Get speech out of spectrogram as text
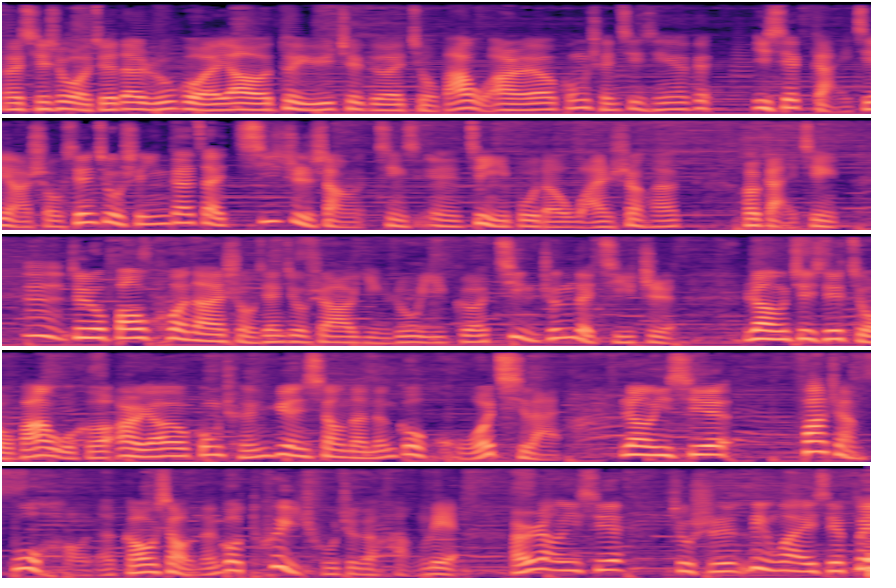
呃，其实我觉得，如果要对于这个九八五二幺幺工程进行一个一些改进啊，首先就是应该在机制上进行进一步的完善和和改进。嗯，这就包括呢，首先就是要引入一个竞争的机制，让这些九八五和二幺幺工程院校呢能够火起来，让一些发展不好的高校能够退出这个行列，而让一些就是另外一些非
